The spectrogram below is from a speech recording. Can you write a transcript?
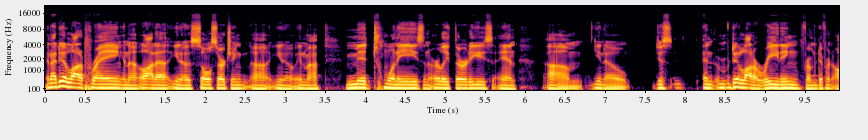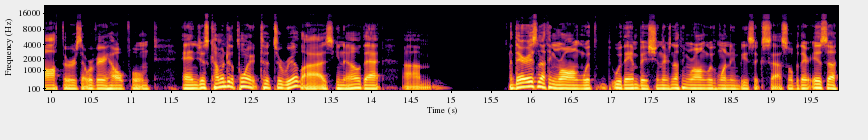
and I did a lot of praying and a lot of you know soul searching, uh, you know, in my mid twenties and early thirties, and um, you know, just and did a lot of reading from different authors that were very helpful, and just coming to the point to, to realize, you know, that um, there is nothing wrong with with ambition. There's nothing wrong with wanting to be successful, but there is a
